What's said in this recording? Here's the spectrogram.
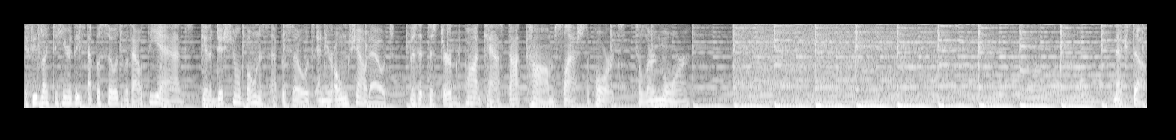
If you'd like to hear these episodes without the ads, get additional bonus episodes and your own shout-out, visit disturbedpodcast.com slash support to learn more. Next up,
